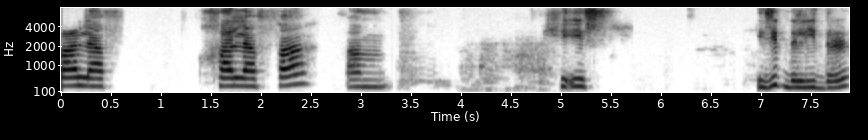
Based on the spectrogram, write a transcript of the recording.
Khalaf, khalafa, um, he is, is it the leader?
